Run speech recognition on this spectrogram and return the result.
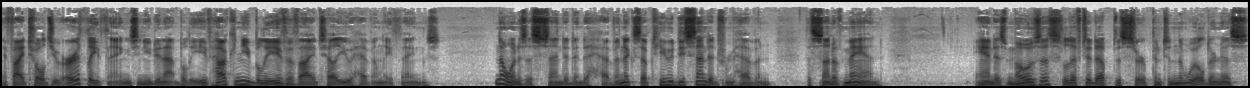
If I told you earthly things and you do not believe, how can you believe if I tell you heavenly things? No one has ascended into heaven except he who descended from heaven, the Son of Man. And as Moses lifted up the serpent in the wilderness,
